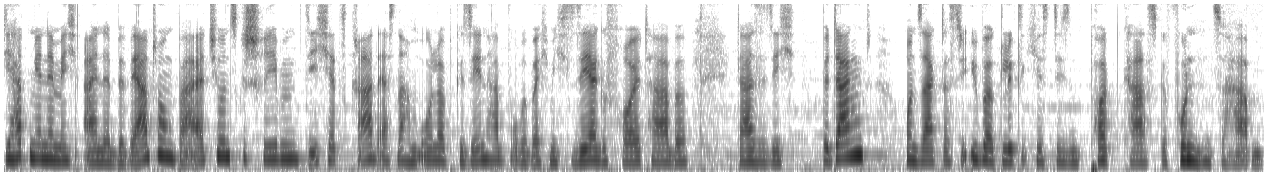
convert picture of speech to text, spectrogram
Die hat mir nämlich eine Bewertung bei iTunes geschrieben, die ich jetzt gerade erst nach dem Urlaub gesehen habe, worüber ich mich sehr gefreut habe, da sie sich bedankt und sagt, dass sie überglücklich ist, diesen Podcast gefunden zu haben.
